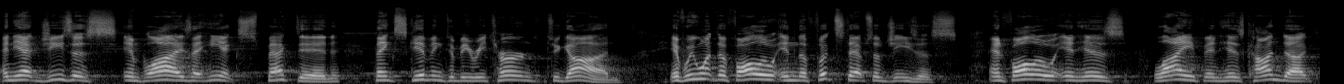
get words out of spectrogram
And yet, Jesus implies that he expected thanksgiving to be returned to God. If we want to follow in the footsteps of Jesus, and follow in his life and his conduct,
